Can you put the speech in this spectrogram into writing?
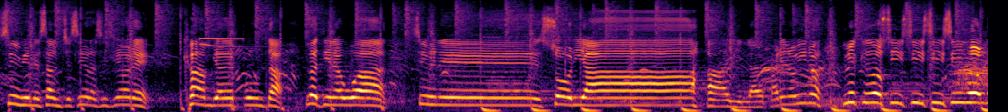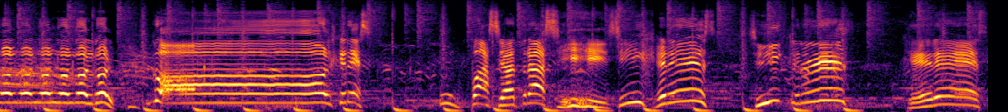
Se viene Sánchez, señoras y señores. Cambia de punta. La tiene Aguad. Se viene Soria. Ay, la de Pareno vino. Le quedó, sí, sí, sí, sí. Gol, gol, gol, gol, gol, gol, gol. Gol. Jerez. Un pase atrás. Sí, sí, Jerez. Sí, Jerez. Jerez.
